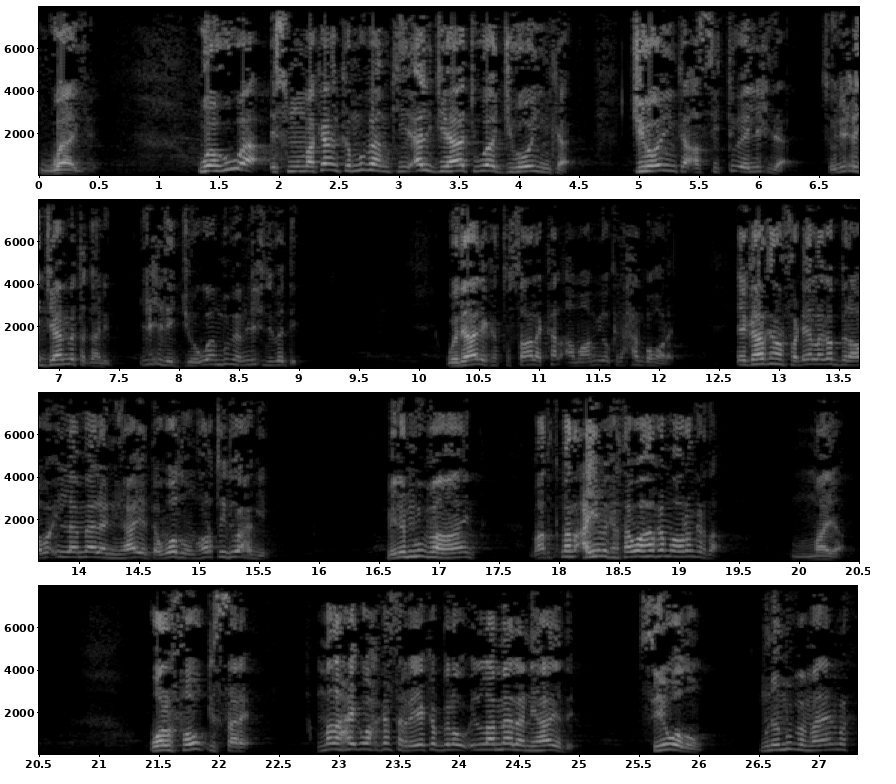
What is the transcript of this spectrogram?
Waayahay wa huwa ismu makaanka mubhamkii aljihaatu waa jihooyinka. Jihooyinka asitu ee lixda. Soo lixda jiha ma taqaanid. Lixda jiho waa mubham lixdubade wadalika tusaale kal amaami o kale xagga hore. Ee halkan fadhiya laga bilaabo ilaa maa la nihaayada wadun hortaydi wa xagge mina mubham ahayn maad cayimi kartaa waa halkan ma ohan karta maya. Walfawqi sare. Madaxayga wax ka sareeya ka bilow ilaa maa la nihaayade sii wadun. Muna mubham ahayn marka?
